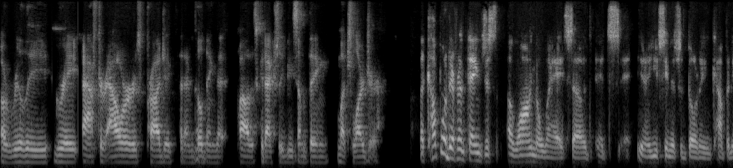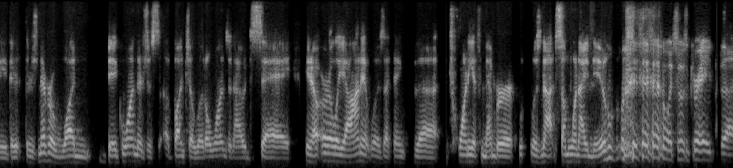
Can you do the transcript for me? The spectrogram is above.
a really great after hours project that i'm building that wow this could actually be something much larger a couple of different things just along the way. So it's you know you've seen this with building a company. There, there's never one big one. There's just a bunch of little ones. And I would say you know early on it was I think the 20th member was not someone I knew, which was great. The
